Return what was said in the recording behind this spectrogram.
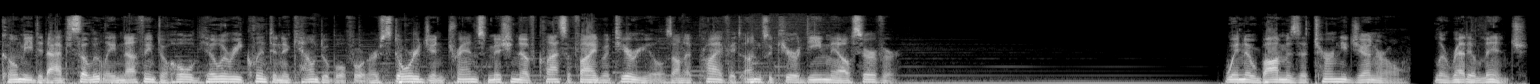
Comey did absolutely nothing to hold Hillary Clinton accountable for her storage and transmission of classified materials on a private unsecured email server. When Obama's Attorney General, Loretta Lynch,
